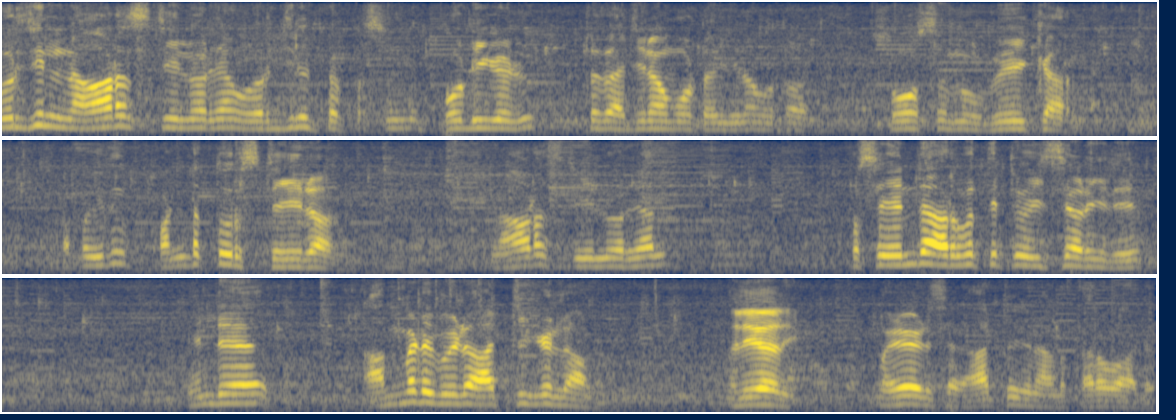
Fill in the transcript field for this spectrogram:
ഒറിജിനൽ നാടൻ സ്റ്റീൽ എന്ന് പറഞ്ഞാൽ ഒറിജിനൽ പെപ്പർസിന്റെ പൊടികൾ ഇട്ടത് അജിനോമോട്ടോ അജിനോമോട്ടോ സോസ് ഒന്നും ഉപയോഗിക്കാറില്ല. അപ്പോൾ ഇത് പണ്ടത്തെ ഒരു സ്റ്റൈലാണ് നാടൻ സ്റ്റീൽ എന്ന് പറഞ്ഞാൽ പക്ഷേ എന്റെ അറുപത്തെട്ട് വയസ്സാണെങ്കിൽ എന്റെ അമ്മയുടെ വീട് ആറ്റിങ്കലിലാണ് മലയാളി. മലയാളി സാർ ആറ്റിങ്ങലാണ് തറവാട്.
